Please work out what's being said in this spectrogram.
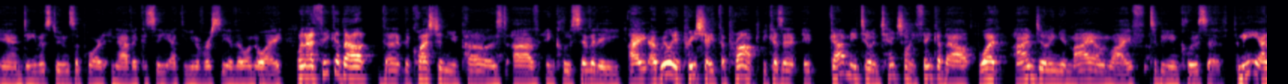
and Dean of Student Support and Advocacy at the University of Illinois. When I think about the, the question you posed of inclusivity, I, I really appreciate the prompt because it, it got me to intentionally think about what I'm doing in my own life to be inclusive. To me, I,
